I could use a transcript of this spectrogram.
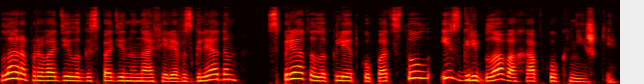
Лара проводила господина Нафеля взглядом, спрятала клетку под стол и сгребла в охапку книжки.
